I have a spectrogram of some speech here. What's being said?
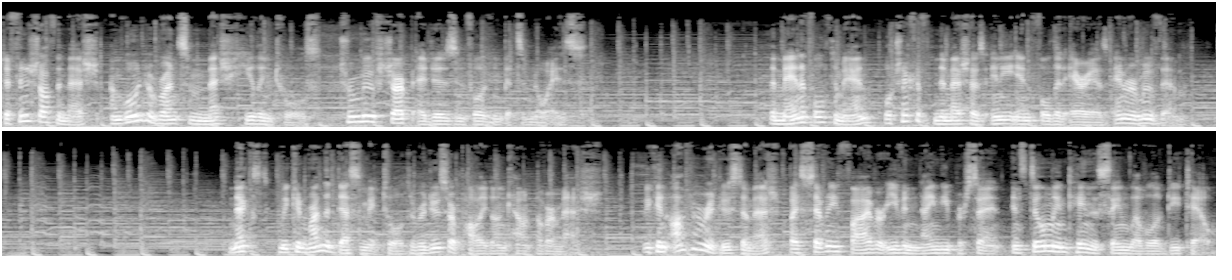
To finish off the mesh, I'm going to run some mesh healing tools to remove sharp edges and floating bits of noise. The manifold command will check if the mesh has any infolded areas and remove them. Next, we can run the decimate tool to reduce our polygon count of our mesh. We can often reduce a mesh by 75 or even 90% and still maintain the same level of detail,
